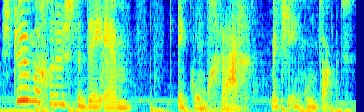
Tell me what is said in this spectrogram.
stuur me gerust een DM. Ik kom graag met je in contact.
